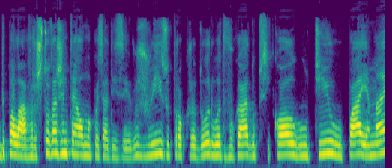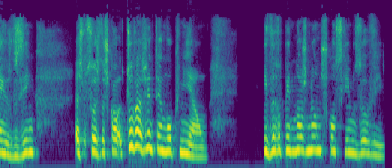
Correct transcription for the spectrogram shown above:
de, palavras, toda a gente tem alguma coisa a dizer, o juiz, o procurador, o advogado, o psicólogo, o tio, o pai, a mãe, o vizinho, as pessoas da escola, toda a gente tem uma opinião. E de repente nós não nos conseguimos ouvir,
